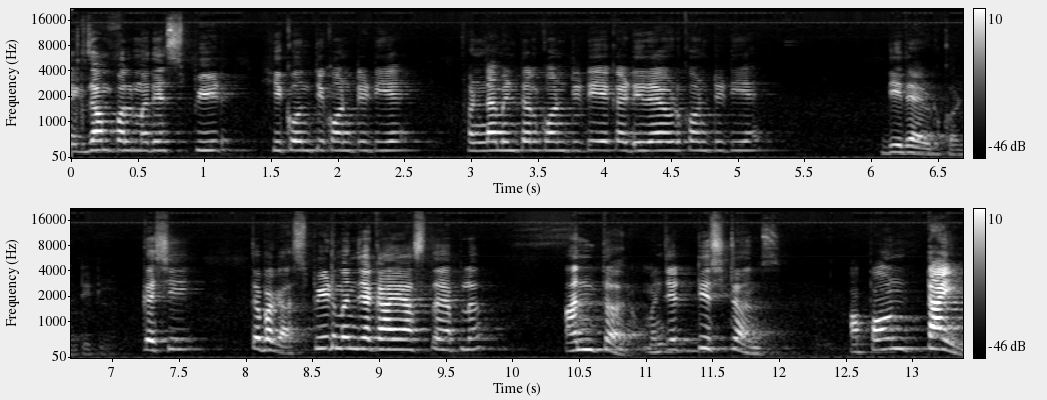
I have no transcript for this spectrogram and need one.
एक्झाम्पलमध्ये स्पीड ही कोणती क्वांटिटी आहे? फंडामेंटल क्वांटिटी आहे का डिराइव्ड क्वांटिटी आहे? डिराइव्ड क्वांटिटी कशी? तर बघा स्पीड म्हणजे काय असतं आपलं? अंतर म्हणजे डिस्टन्स अपॉन टाईम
